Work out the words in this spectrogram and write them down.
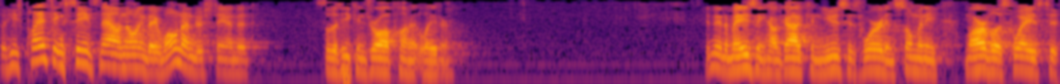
So he's planting seeds now, knowing they won't understand it, so that he can draw upon it later. Isn't it amazing how God can use His Word in so many marvelous ways to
